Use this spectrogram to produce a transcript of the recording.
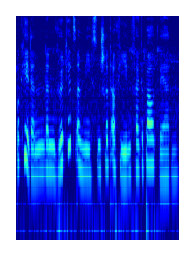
Okay, dann, dann wird jetzt am nächsten Schritt auf jeden Fall gebaut werden.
